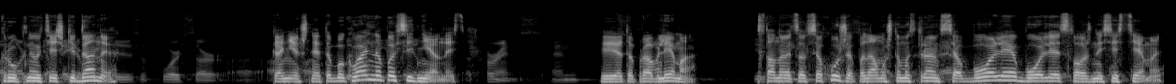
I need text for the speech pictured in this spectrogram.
Крупные утечки данных, конечно, это буквально повседневность. И эта проблема становится все хуже, потому что мы строим все более и более сложные системы.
